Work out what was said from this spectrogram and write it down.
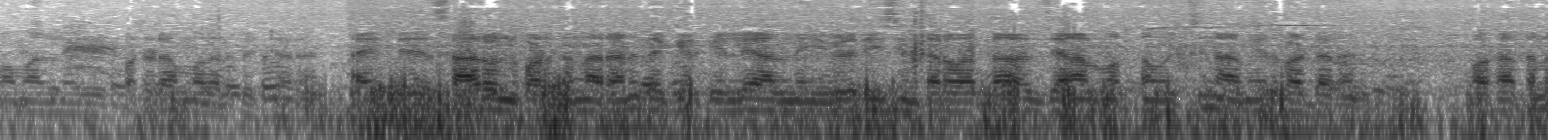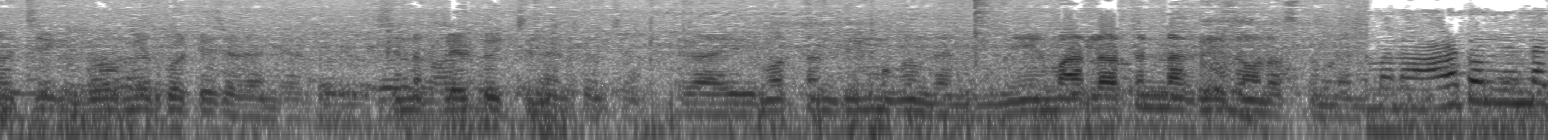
మమ్మల్ని కొట్టడం మొదలు పెట్టారు అయితే సార్ వాళ్ళు పడుతున్నారని దగ్గరికి వెళ్ళి వాళ్ళని విడదీసిన తర్వాత జనాలు మొత్తం వచ్చి నా మీద పడ్డారండి ఒక అతను వచ్చి గో మీద కొట్టేశాడండి. చిన్న బ్లడ్ వచ్చిందండి కొంచెం. ఇక ఇది మొత్తం దిమ్ముకుందండి నేను మాట్లాడుతుంటే నాకు రీసౌండ్ వస్తుందండి. మన ఆటోల నిండా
